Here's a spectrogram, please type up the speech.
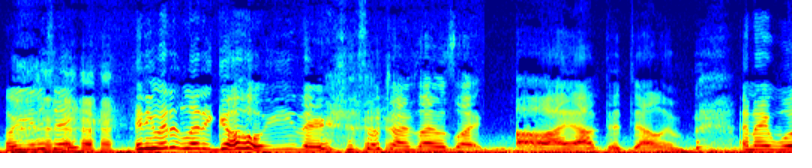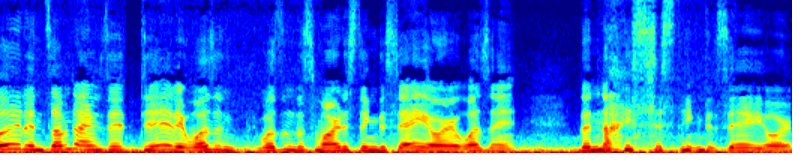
What are you going to say?" and he wouldn't let it go either. sometimes I was like, "Oh, I have to tell him." And I would, and sometimes it did. It wasn't wasn't the smartest thing to say or it wasn't the nicest thing to say or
